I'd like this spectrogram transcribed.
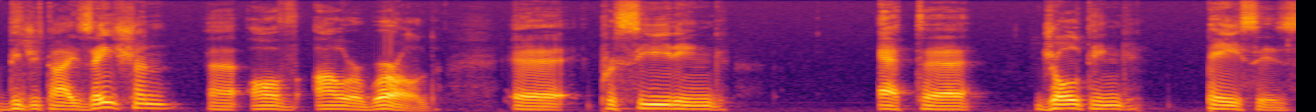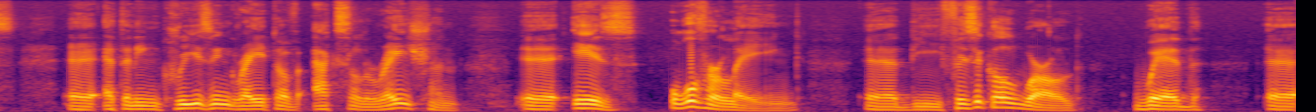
digitization of our world, proceeding at jolting paces, at an increasing rate of acceleration, is overlaying the physical world with uh,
